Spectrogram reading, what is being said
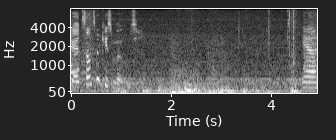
Okay, it sounds like he's moved. Yeah.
